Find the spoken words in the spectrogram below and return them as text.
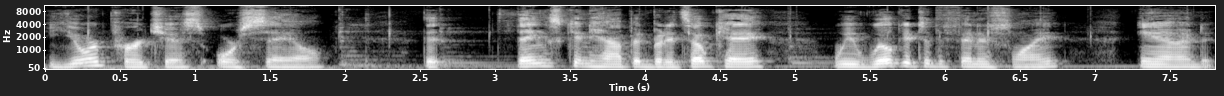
your purchase or sale that things can happen, but it's okay. We will get to the finish line and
